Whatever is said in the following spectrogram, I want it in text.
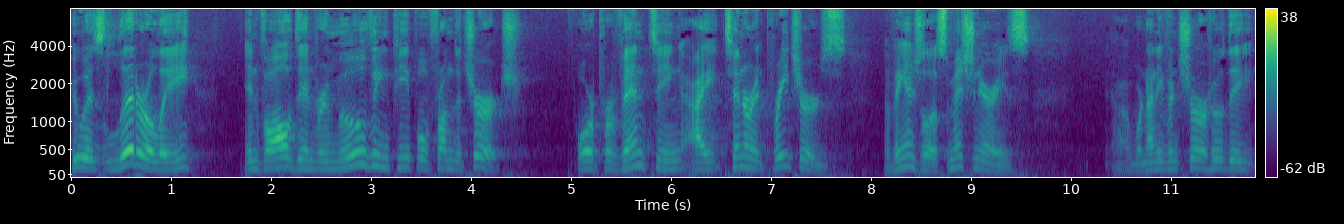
who is literally involved in removing people from the church or preventing itinerant preachers, evangelists, missionaries. Uh, we're not even sure who the,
